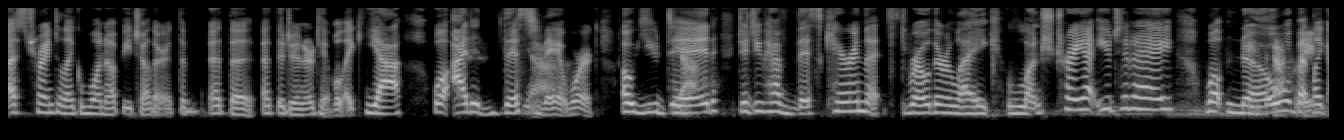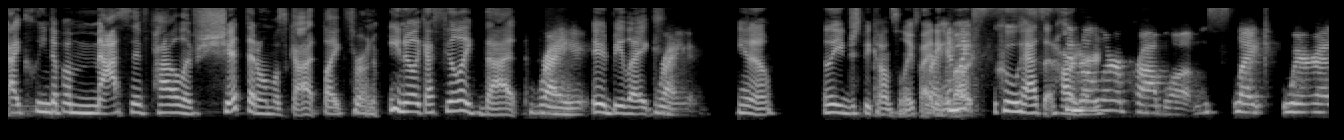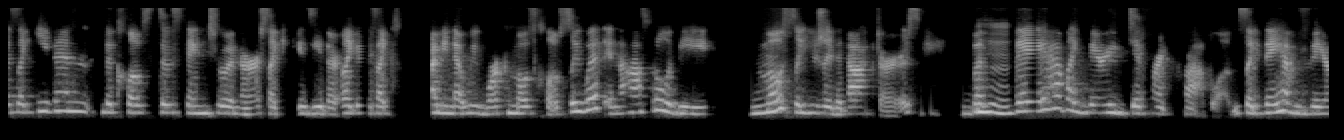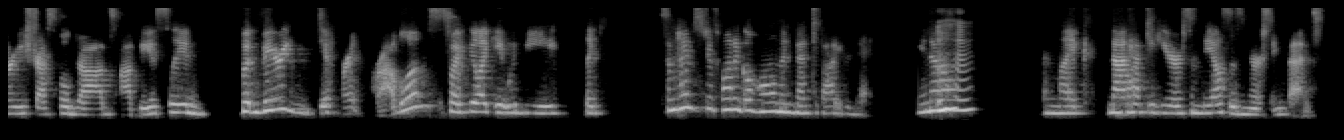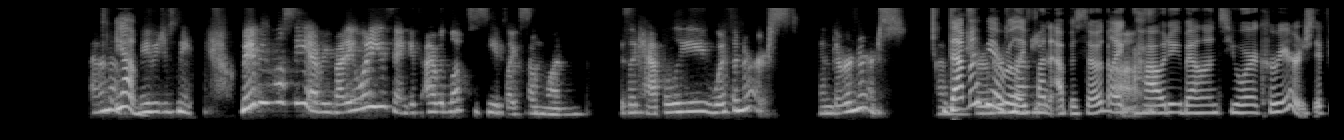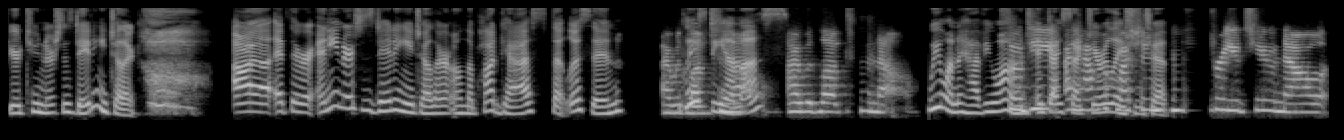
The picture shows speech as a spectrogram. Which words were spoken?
us trying to like one up each other at the at the at the dinner table like yeah well i did this today at work oh you Yeah. did did you have this karen that throw their like lunch tray at you today well no but like i cleaned up a massive pile of shit that almost got like thrown you know like i feel like that Right. it would be like Right. you know and then you'd just be constantly fighting And, about like, who has it harder Similar problems. Like whereas like even the closest thing to a nurse like is either like it's like I mean that we work most closely with in the hospital would be mostly usually the doctors. But Mhm. they have like very different problems. Like they have very stressful jobs, obviously, and but very different problems. So I feel like it would be like sometimes you just want to go home and vent about your day, you know? Mhm. And like not have to hear somebody else's nursing vent. I don't know. Yeah. Maybe just me. Maybe we'll see everybody. What do you think? If I would love to see if like someone is like happily with a nurse and they're a nurse. I'm That might sure be a really many. fun episode. Like, Um, how do you balance your careers if you're two nurses dating each other? uh, if there are any nurses dating each other on the podcast that listen, I would please love to DM know. us. I would love to know. we want to have you on So and you, I dissect your relationship. for you too now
